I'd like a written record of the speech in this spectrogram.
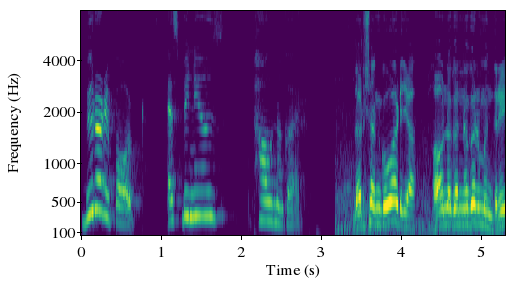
Bureau report SB news Bhavnagar. Darshan Govadiya, Bhavnagar નગરમંત્રી.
